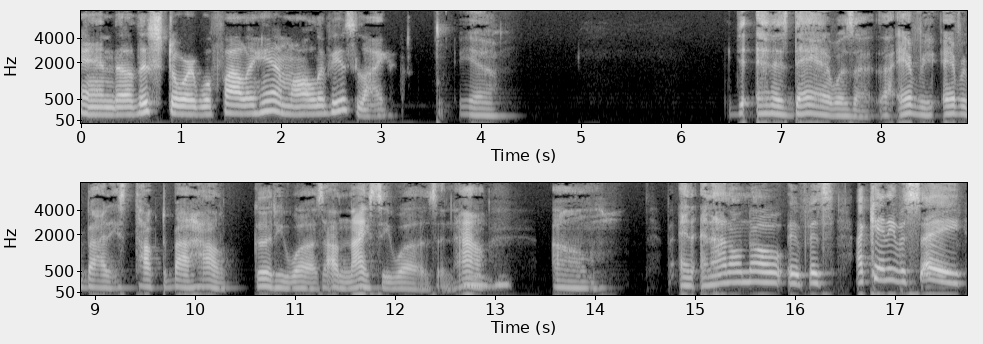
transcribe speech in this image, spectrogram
And uh, this story will follow him all of his life. Yeah. And his dad was a every everybody's talked about how good he was, how nice he was, and how mm-hmm. um and and I don't know if it's I can't even say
